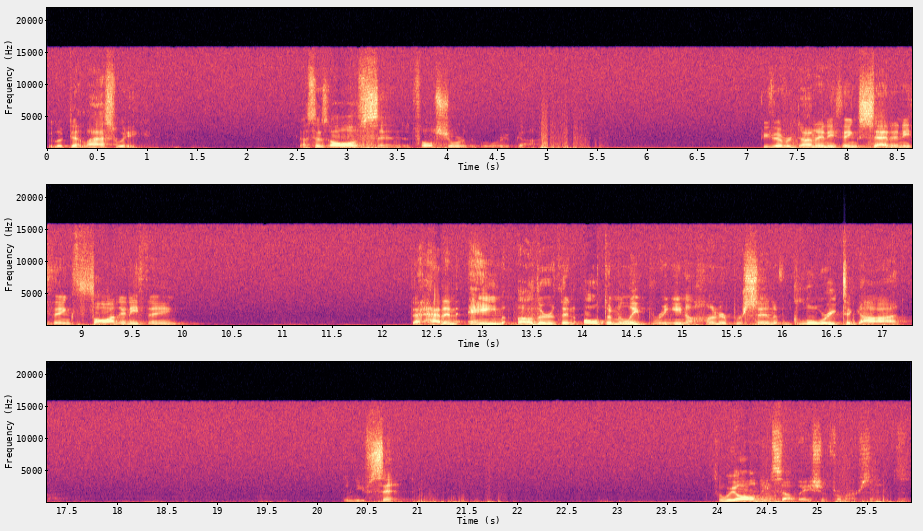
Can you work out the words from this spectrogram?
We looked at last week. God says all have sinned and fall short of the glory of God. If you've ever done anything, said anything, thought anything that had an aim other than ultimately bringing 100% of glory to God, then you've sinned. So we all need salvation from our sins.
